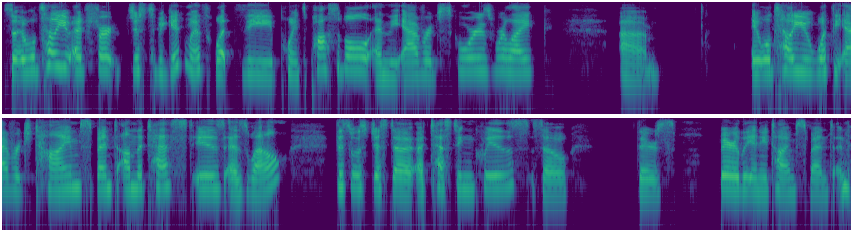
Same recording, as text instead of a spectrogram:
So it will tell you at first, just to begin with, what the points possible and the average scores were like. Um, it will tell you what the average time spent on the test is as well. This was just a, a testing quiz, so there's barely any time spent in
